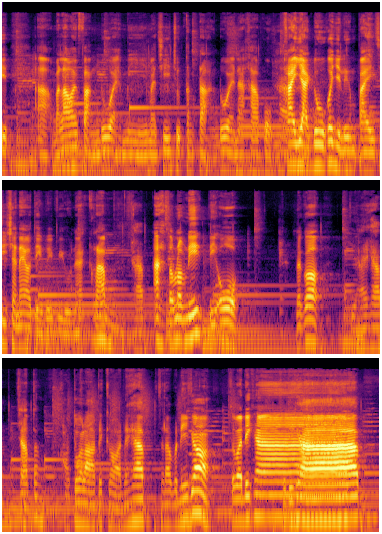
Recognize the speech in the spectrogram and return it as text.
อ่ามาเล่าให้ฟังด้วย มีมาชี้จุดต่างๆ ด้วยนะครับผม ใครอยากดูก็อย่าลืมไปที่ channel ติรีวิวนะครับอืมครับอะสำหรับวันนี้ตี๋โอ แล้วก็ตี๋ไอครับครับต้องขอตัวลาไปก่อนนะครับสำหรับวันนี้ก็ สวัสดีครับสวัสดีครับ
